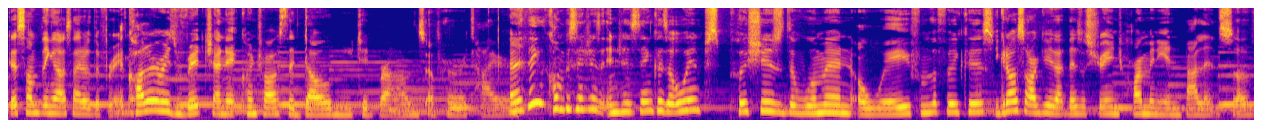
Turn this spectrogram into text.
there's something outside of the frame. The color is rich and it contrasts the dull, muted browns of her attire. And I think composition is interesting because it always pushes the woman away from the focus. You can also argue that there's a strange harmony and balance of,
